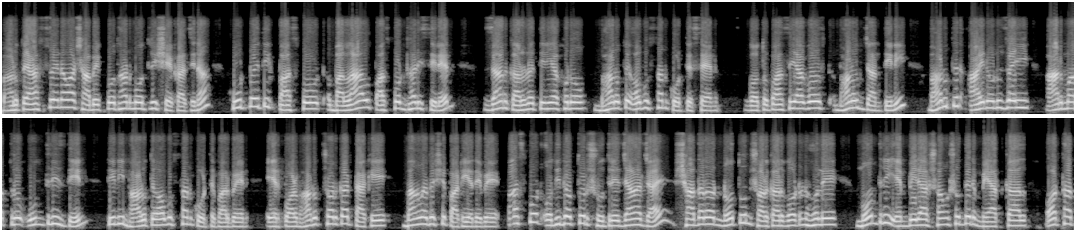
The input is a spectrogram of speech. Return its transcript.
ভারতে আশ্রয় নেওয়া সাবেক প্রধানমন্ত্রী শেখ হাসিনা কূটনৈতিক পাসপোর্ট বা লাল পাসপোর্টধারী ছিলেন, যার কারণে তিনি এখনও ভারতে অবস্থান করতেছেন। গত পাঁচই আগস্ট ভারত যান তিনি। ভারতের আইন অনুযায়ী আর মাত্র উনত্রিশ দিন তিনি ভারতে অবস্থান করতে পারবেন। এরপর ভারত সরকার তাকে বাংলাদেশে পাঠিয়ে দেবে। পাসপোর্ট অধিদপ্তর সূত্রে জানা যায়, সাধারণ নতুন সরকার গঠন হলে মন্ত্রী এমপিরা সংসদের মেয়াদকাল, অর্থাৎ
